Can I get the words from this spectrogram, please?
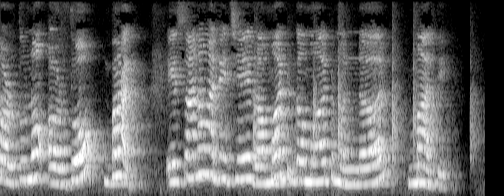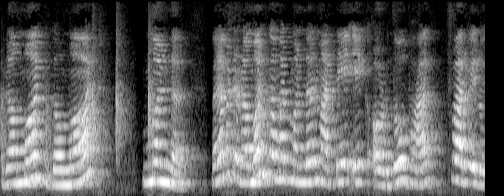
વર્તુળનો અડધો ભાગ. એ શાના માટે છે રમત ગમત મંડળ માટે. રમત ગમત મંડળ. બરાબર રમત ગમત મંડળ માટે એક અડધો ભાગ ફાળવેલો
